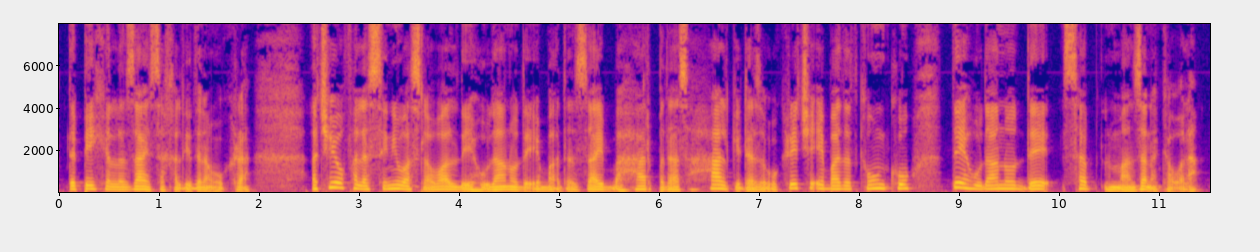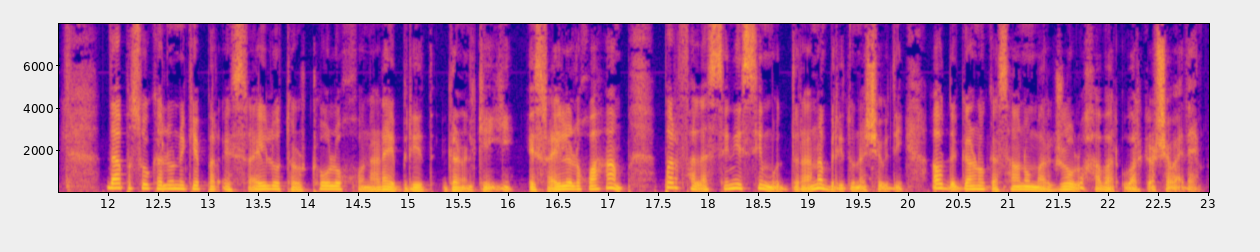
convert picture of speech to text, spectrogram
د پیښې له ځای څخه لیدنه وکړه چې یو فلسطینی وسلوال د يهودانو د عبادت ځای بهر په داس حال کې دزه وکړي چې عبادت کوونکو د يهودانو د سب منځنه کوله دا په سو کلونو کې پر اسرایل تر ټولو خنړی برید ګڼل کیږي اسرایل له خوا هم پر فلسطینی سیمو درانه بریدونه شوې دي او د ګڼو کسانو مرګ ژوبله خبر ورکړ شوې ده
